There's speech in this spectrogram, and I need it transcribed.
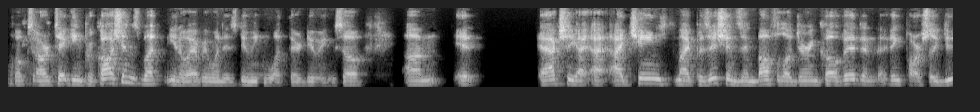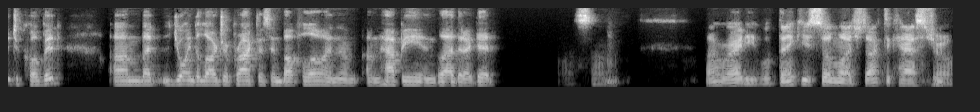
Okay. Folks are taking precautions, but you know everyone is doing what they're doing. So um, it actually I, I, changed my positions in Buffalo during COVID, and I think partially due to COVID. Um, but joined a larger practice in Buffalo, and I'm, I'm happy and glad that I did. Awesome. All righty. Well, thank you so much, Dr. Castro.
